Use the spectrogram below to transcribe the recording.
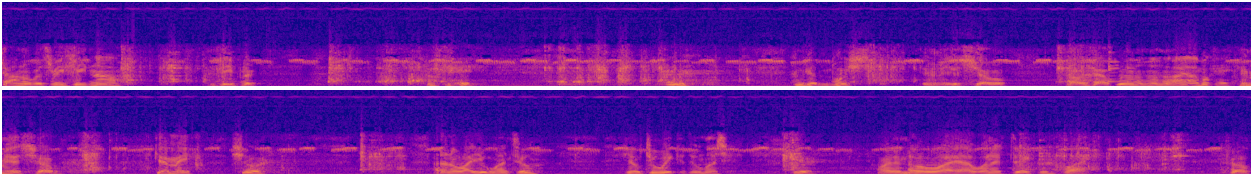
Down over three feet now. Deeper. Okay. I'm getting pushed. Give me a shovel. I'll help. No, no, no, I, I'm okay. Give me a shovel. Give me. Sure. I don't know why you want to. You're too weak to do much. Here. I Want to know why I want to take dig? Why? Phil.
